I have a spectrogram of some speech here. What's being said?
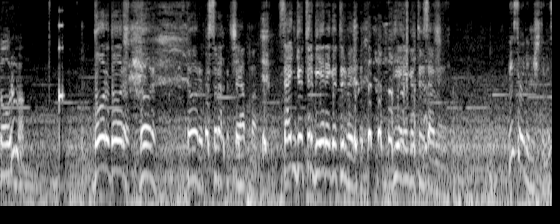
Doğru mu? Doğru doğru. Doğru. Doğru. Kusura şey yapma. Sen götür bir yere götür beni. bir yere götür sen beni. Ne söylemiştiniz?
